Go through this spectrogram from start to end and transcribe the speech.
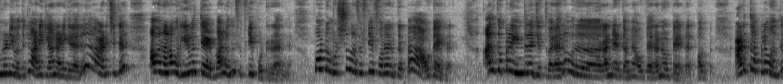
முன்னாடி வந்துட்டு அடிக்கலான்னு அடிக்கிறாரு அடிச்சுட்டு அவர் நல்லா ஒரு இருபத்தேழு பால் வந்து ஃபிஃப்டி போட்டுடுறாருங்க. போட்டு முடிச்சுட்டு ஒரு ஃபிஃப்டி ஃபோராக இருக்கிறப்ப அவுட் ஆயிடுறாரு. அதுக்கப்புறம் இந்திரஜித் வராரு. அவர் ரன் எடுக்காமல் அவுட் ரன் அவுட் ஆயிடுறாரு. அவர் அடுத்தாப்புல வந்து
